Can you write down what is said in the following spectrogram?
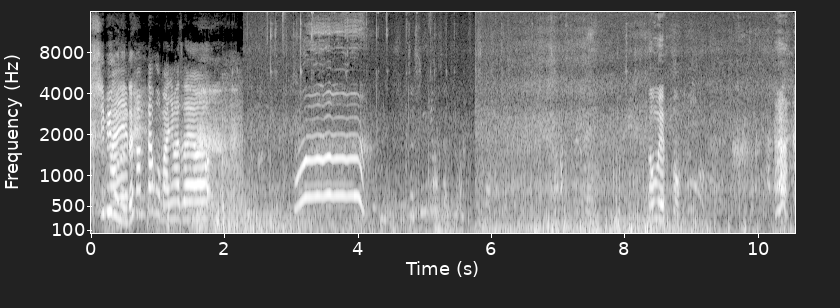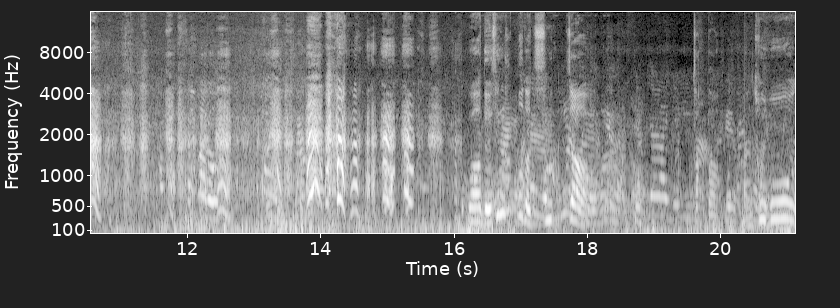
시비 거는데? 빰 따고 많이 맞아요. 너무 예뻐. 와 내 생각보다 진짜 작다. 저거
